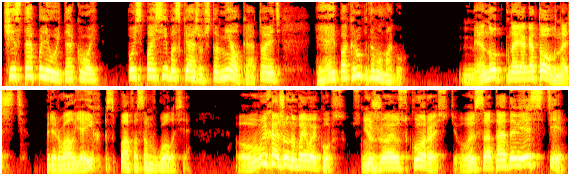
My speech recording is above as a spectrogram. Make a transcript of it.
«Чистоплюй такой! Пусть спасибо скажут, что мелко, а то ведь я и по-крупному могу». «Минутная готовность!» — прервал я их с пафосом в голосе. Выхожу на боевой курс. Снижаю скорость. Высота 200.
